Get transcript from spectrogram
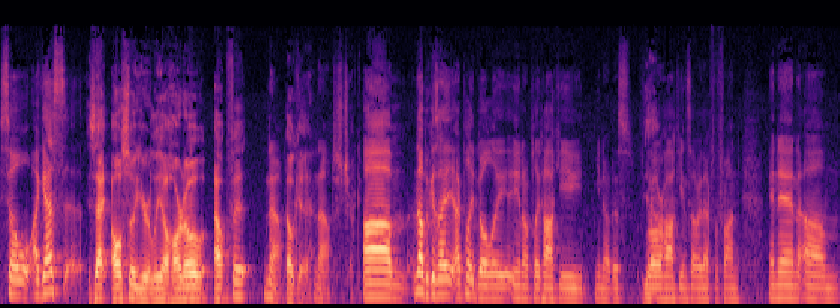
so I guess uh, Is that also your Leo Hardo outfit? no. Okay. No. Just checking. Um, no, because I, I played goalie, you know, played hockey, you know, this Yeah. roller hockey and stuff like that for fun. And then, um,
